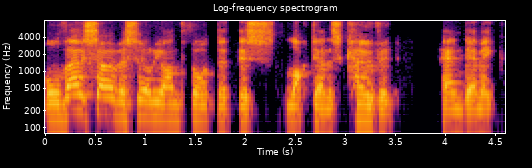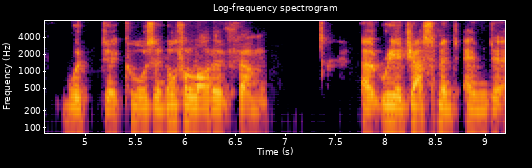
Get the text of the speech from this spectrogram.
Although some of us early on thought that this lockdown, this COVID pandemic, would uh, cause an awful lot of um, uh, readjustment and uh,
